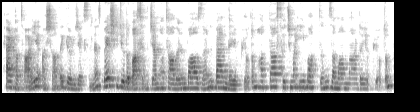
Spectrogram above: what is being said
her hatayı aşağıda göreceksiniz. 5 videoda bahsedeceğim hataların bazılarını ben de yapıyordum. Hatta saçıma iyi baktığım zamanlarda yapıyordum.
